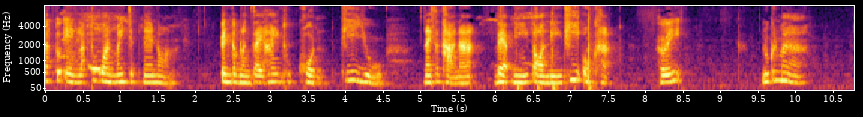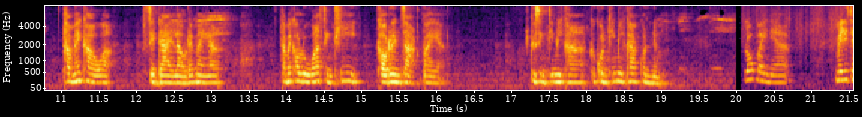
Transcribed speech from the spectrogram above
รักตัวเองรักทุกวันไม่เจ็บแน่นอน เป็นกำลังใจให้ทุกคนที่อยู่ในสถานะแบบนี้ตอนนี้ที่อกหัก เฮ้ย ลุกขึ้นมาทำให้เขาอะเสียดายเราได้ไหมอะทำให้เขารู้ว่าสิ่งที่เขาเดินจากไปอะคือสิ่งที่มีค่าคือคนที่มีค่าคนหนึ่ง โลกใบเนี้ย ไม่ได้ใจ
